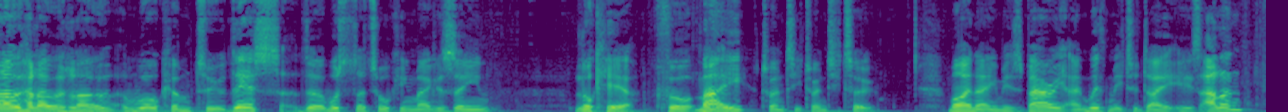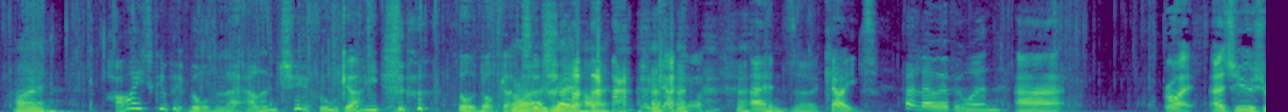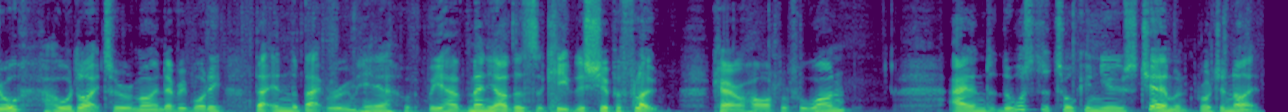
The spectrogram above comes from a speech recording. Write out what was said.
Hello, hello, hello, and welcome to this, the Worcester Talking Magazine. Look Hear for May 2022. My name is Barry, and with me today is Alan. Hi. Hi, it's a bit more than that, Alan. Cheerful, gay. oh, not gay. All right, okay, hi. okay, and uh, Kate. Hello, everyone. Uh, right, as usual, I would like to remind everybody that in the back room here we have many others that keep this ship afloat. Carol Hartle, for one, and the Worcester Talking News chairman, Roger Knight,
